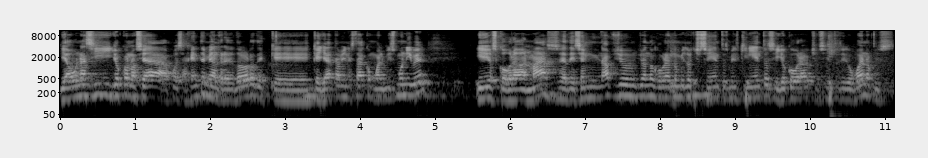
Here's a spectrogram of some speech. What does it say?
Y aún así yo conocía pues, a gente a mi alrededor de que, que ya también estaba como al mismo nivel y ellos cobraban más. O sea, decían, no, pues yo, yo ando cobrando 1800, 1500 y yo cobraba 800. Digo, bueno, pues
